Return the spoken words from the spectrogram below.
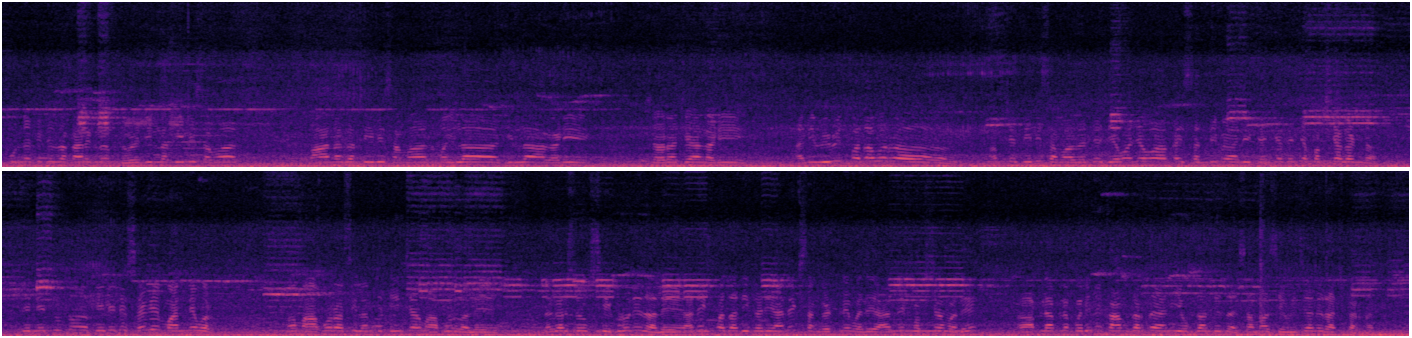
पुण्यतिथीचा कार्यक्रम धुळे जिल्हा तेली समाज महानगर तेली समाज महिला जिल्हा आघाडी शहराची आघाडी आणि विविध पदावर आमच्या तेली समाजाचे जेव्हा जेव्हा काही संधी मिळाली त्यांच्या त्यांच्या पक्षाकडनं ते नेतृत्व केलेले सगळे मान्यवर मग महापौर असतील आमचे तीन चार महापौर झाले नगरसेवक शेकडोने झाले अनेक पदाधिकारी अनेक संघटनेमध्ये अनेक पक्षामध्ये आपल्या आपल्या परीने काम करत आहे आणि योगदान देत आहे समाजसेवेचे आणि राजकारणाचे.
